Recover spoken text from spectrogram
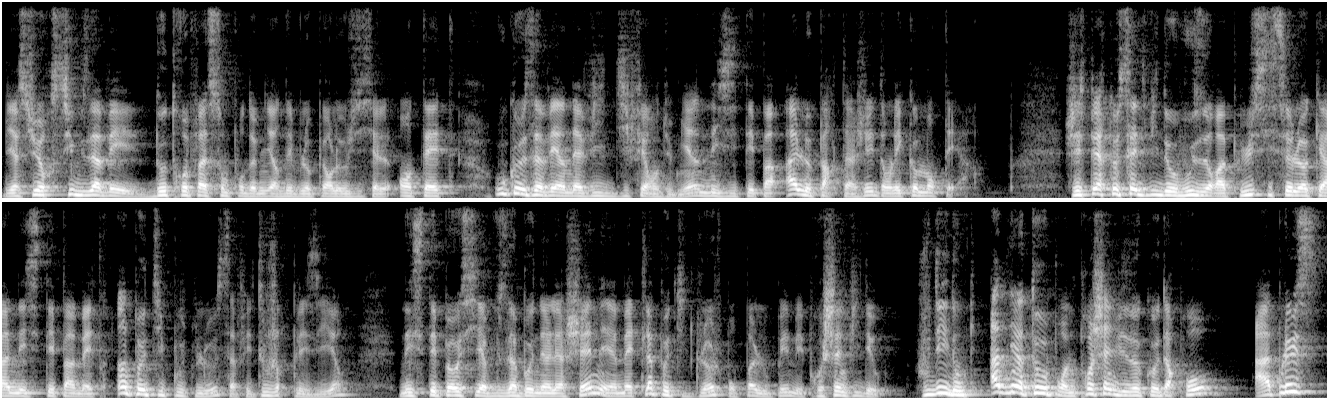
Bien sûr, si vous avez d'autres façons pour devenir développeur logiciel en tête ou que vous avez un avis différent du mien, n'hésitez pas à le partager dans les commentaires. J'espère que cette vidéo vous aura plu. Si c'est le cas, n'hésitez pas à mettre un petit pouce bleu, ça fait toujours plaisir. N'hésitez pas aussi à vous abonner à la chaîne et à mettre la petite cloche pour ne pas louper mes prochaines vidéos. Je vous dis donc à bientôt pour une prochaine vidéo Coder Pro. A plus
